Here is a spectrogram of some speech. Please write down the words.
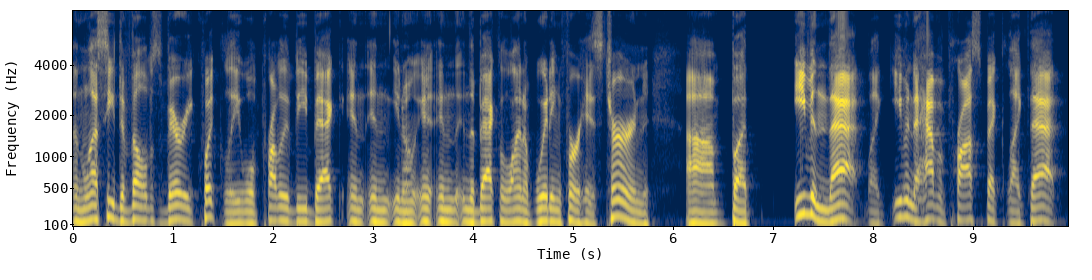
unless he develops very quickly, will probably be back in, in you know in in the back of the lineup waiting for his turn. Um, but even that, like even to have a prospect like that.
